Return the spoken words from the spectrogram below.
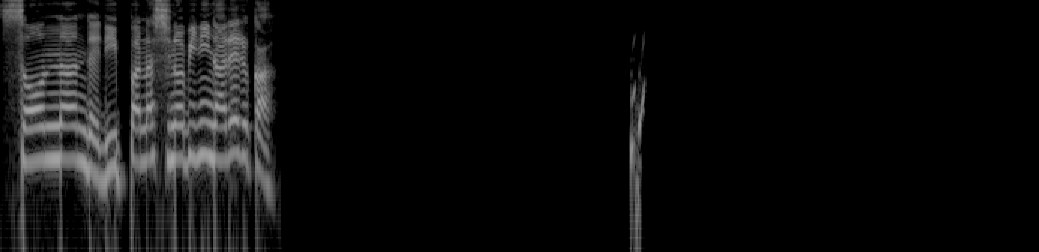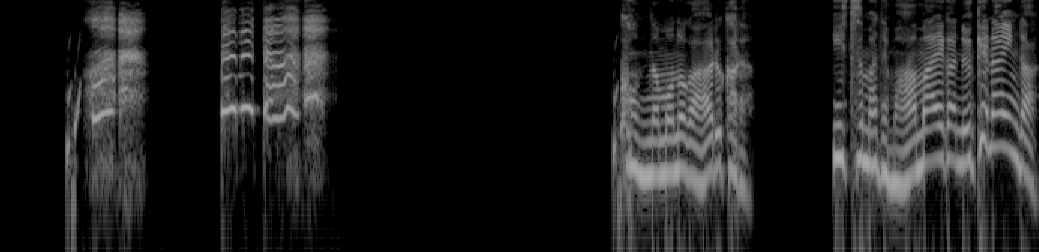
そんなんで立派な忍びになれるか。こんなものがあるからいつまでも甘えが抜けないんだ。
